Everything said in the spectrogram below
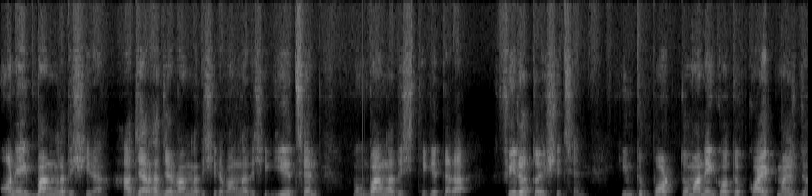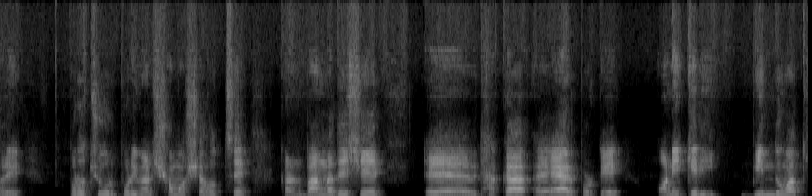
অনেক বাংলাদেশিরা, হাজার হাজার বাংলাদেশিরা বাংলাদেশে গিয়েছেন এবং বাংলাদেশ থেকে তারা ফেরত এসেছেন। কিন্তু বর্তমানে গত কয়েক মাস ধরে প্রচুর পরিমাণ সমস্যা হচ্ছে, কারণ বাংলাদেশের ঢাকা এয়ারপোর্টে অনেকেরই বিন্দুমাত্র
